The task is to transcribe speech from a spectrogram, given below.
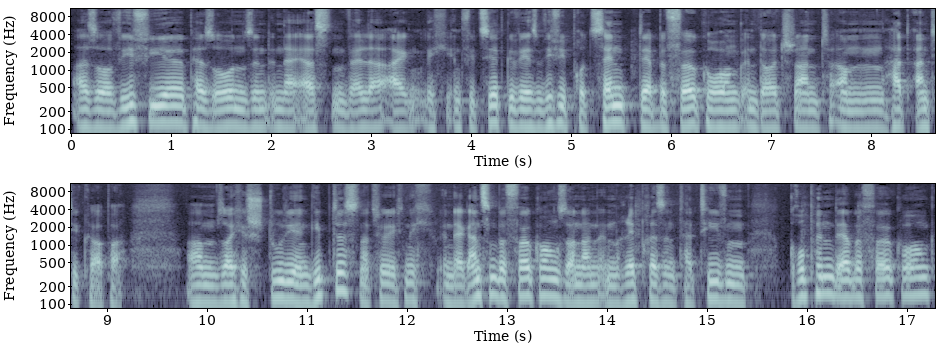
Also wie viele Personen sind in der ersten Welle eigentlich infiziert gewesen? Wie viel Prozent der Bevölkerung in Deutschland ähm, hat Antikörper? Ähm, solche Studien gibt es, natürlich nicht in der ganzen Bevölkerung, sondern in repräsentativen Gruppen der Bevölkerung.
